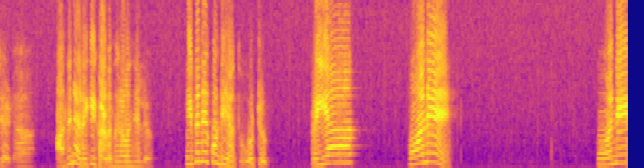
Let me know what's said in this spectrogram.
ചേടാ അതിനിടയ്ക്ക് കടന്നു കളഞ്ഞല്ലോ. ഇവനെ കൊണ്ട് ഞാൻ തോറ്റു. പ്രിയ മോനെ. മോനെ.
